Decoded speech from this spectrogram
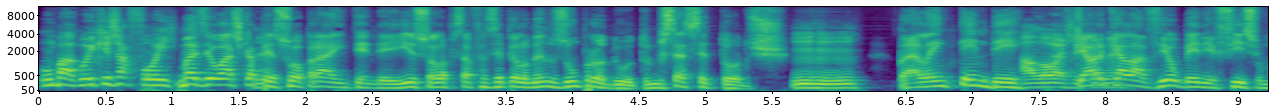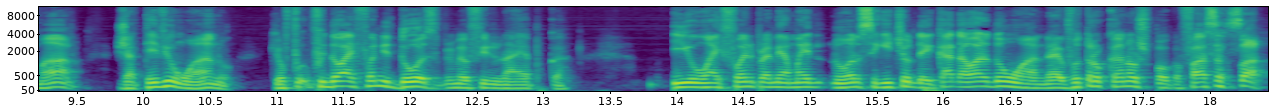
um bagulho que já foi. Mas eu acho que a É. pessoa, pra entender isso, ela precisa fazer pelo menos um produto. Não precisa ser todos. Uhum. Pra ela entender. A lógica, Que a hora né? que ela vê o benefício, mano, já teve um ano que eu fui, fui dar um iPhone 12 pro meu filho na época. E um iPhone pra minha mãe no ano seguinte eu dei. Cada hora eu dou um ano, né? Eu vou trocando aos poucos. Eu faço essa.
